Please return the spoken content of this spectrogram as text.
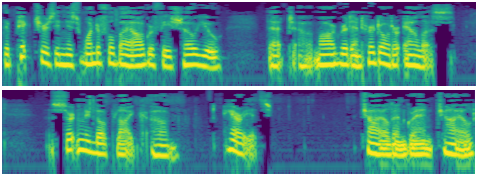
The pictures in this wonderful biography show you that uh, Margaret and her daughter Alice certainly look like um, Harriet's child and grandchild.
